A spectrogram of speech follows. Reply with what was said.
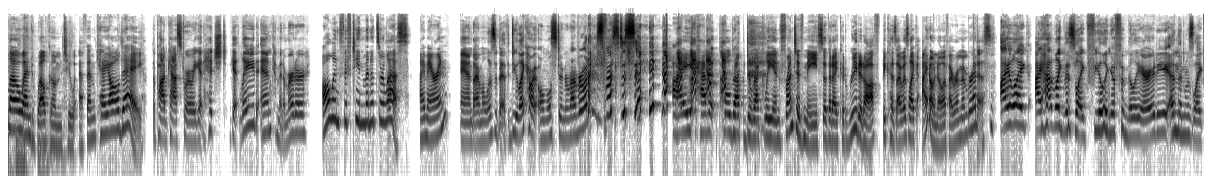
Hello and welcome to FMK All Day, the podcast where we get hitched, get laid, and commit a murder. all in 15 minutes or less. I'm Erin. And I'm Elizabeth. Do you like how I almost didn't remember what I was supposed to say? I have it pulled up directly in front of me so that I could read it off because I was like, I don't know if I remember this. I like I had like this like feeling of familiarity and then was like,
